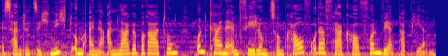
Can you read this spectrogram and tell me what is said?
Es handelt sich nicht um eine Anlageberatung und keine Empfehlung zum Kauf oder Verkauf von Wertpapieren.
